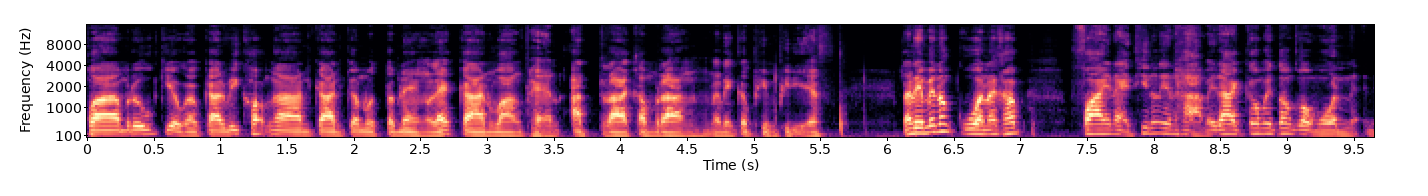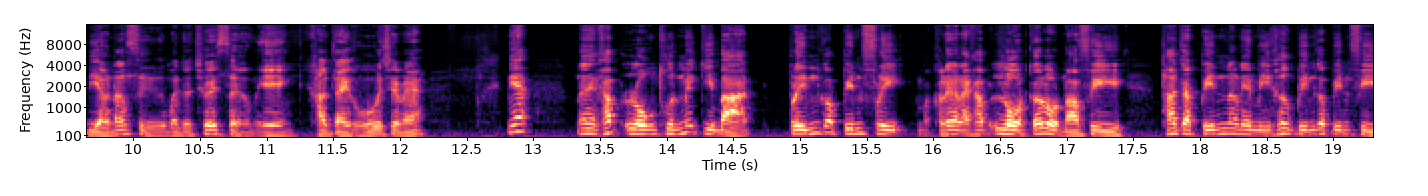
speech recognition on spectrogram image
ความรู้เกี่ยวกับการวิเคราะห์งาน การกำหนดตำแหน่ง และการวางแผนอัตรากำลัง นักเรียนก็พิมพ์ PDF นักเรียนไม่ต้องกลัวนะครับ ไฟล์ไหนที่นักเรียนหาไม่ได้ก็ไม่ต้องกังวล เดี๋ยวหนังสือมันจะช่วยเสริมเอง เข้าใจครูใช่ไหมเนี่ยนะครับลงทุนไม่กี่บาทปริ้นก็ปริ้นฟรีเขาเรียกอะไรครับโหลดก็โหลดมาฟรี ถ้าจะปริ้นนักเรียนมีเครื่องปริ้นก็ปริ้นฟรี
